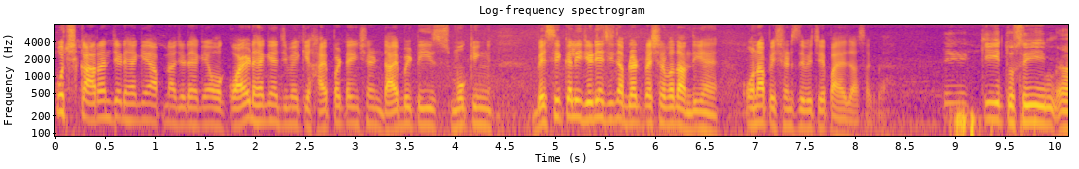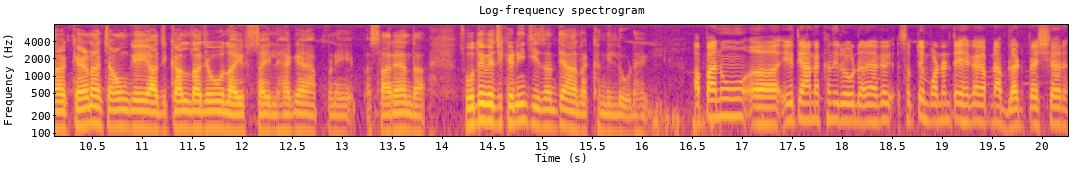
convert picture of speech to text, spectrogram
ਕੁਝ ਕਾਰਨ ਜਿਹੜੇ ਹੈਗੇ ਆ ਆਪਣਾ ਜਿਹੜੇ ਹੈਗੇ ਆ ਉਹ ਅਕਵਾਇਰਡ ਹੈਗੇ ਆ ਜਿਵੇਂ ਕਿ ਹਾਈਪਰਟੈਂਸ਼ਨ ਡਾਇਬੀਟੀਜ਼ ਸਮੋਕਿੰਗ ਬੇਸਿਕਲੀ ਜਿਹੜੀਆਂ ਚੀਜ਼ਾਂ ਬਲੱਡ ਪ੍ਰੈਸ਼ਰ ਵਧਾਉਂਦੀਆਂ ਹੈ ਉਹਨਾਂ ਪੇਸ਼ੈਂਟਸ ਦੇ ਵਿੱਚ ਇਹ ਪਾਇਆ ਜਾ ਸਕਦਾ ਹੈ। ਤੇ ਕੀ ਤੁਸੀਂ ਕਹਿਣਾ ਚਾਹੋਗੇ ਅੱਜ ਕੱਲ ਦਾ ਜੋ ਲਾਈਫ ਸਟਾਈਲ ਹੈਗਾ ਆਪਣੇ ਸਾਰਿਆਂ ਦਾ ਸੋ ਉਹਦੇ ਵਿੱਚ ਕਿਹੜੀਆਂ ਚੀਜ਼ਾਂ ਧਿਆਨ ਰੱਖਣ ਦੀ ਲੋੜ ਹੈਗੀ? ਆਪਾਂ ਨੂੰ ਇਹ ਧਿਆਨ ਰੱਖਣ ਦੀ ਲੋੜ ਹੈ ਕਿ ਸਭ ਤੋਂ ਇੰਪੋਰਟੈਂਟ ਤੇ ਹੈਗਾ ਆਪਣਾ ਬਲੱਡ ਪ੍ਰੈਸ਼ਰ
